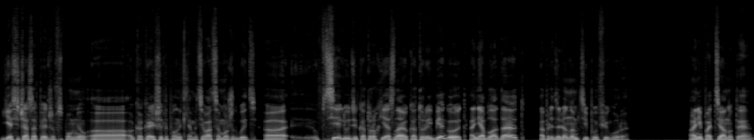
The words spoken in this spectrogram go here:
Я сейчас опять же вспомнил, а, какая еще дополнительная мотивация может быть. А, Все люди, которых я знаю, которые бегают, они обладают определенным типом фигуры. Они подтянутые,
